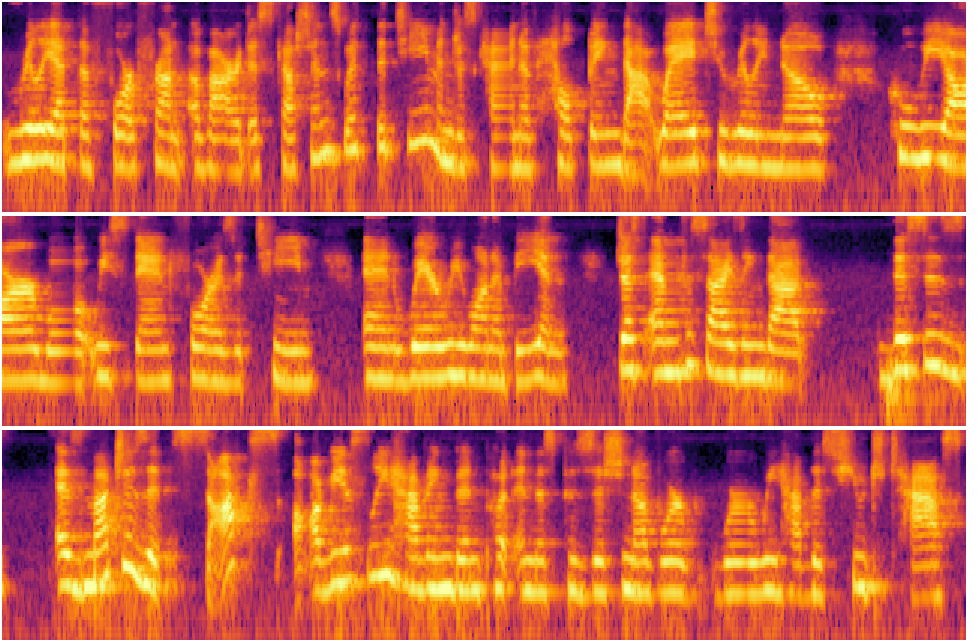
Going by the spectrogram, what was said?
really at the forefront of our discussions with the team and just kind of helping that way to really know who we are what we stand for as a team and where we want to be. And just emphasizing that this is as much as it sucks obviously having been put in this position of where where we have this huge task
